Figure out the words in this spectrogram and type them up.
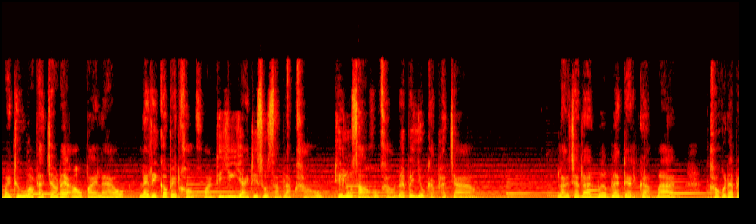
หมายถึงว่าพระเจ้าได้เอาไปแล้ว และนี่ก็เป็นของขวัญที่ยิ่งใหญ่ที่สุดสำหรับเขา ที่ลูกสาวของเขาได้ไปอยู่กับพระเจ้า หลังจากนั้นเมื่อแบรนเดนกลับบ้าน เขาก็ได้ไป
